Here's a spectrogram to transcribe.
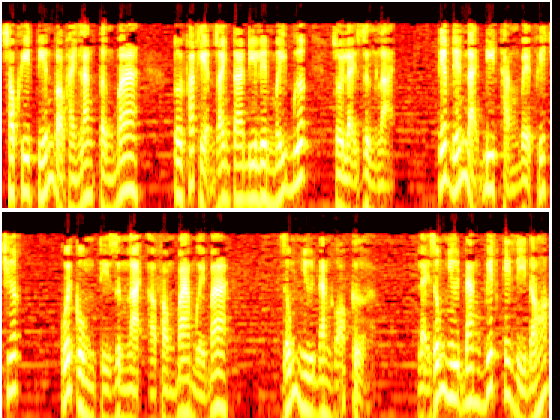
Sau khi tiến vào hành lang tầng 3, tôi phát hiện ra anh ta đi lên mấy bước rồi lại dừng lại. Tiếp đến lại đi thẳng về phía trước. Cuối cùng thì dừng lại ở phòng 313, giống như đang gõ cửa, lại giống như đang viết cái gì đó.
